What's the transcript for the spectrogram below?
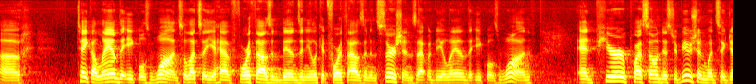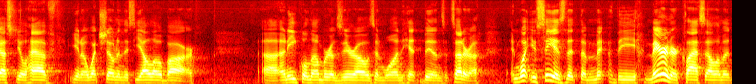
uh, take a lambda equals 1, so let's say you have 4,000 bins and you look at 4,000 insertions, that would be a lambda equals 1. And pure Poisson distribution would suggest you'll have, you know, what's shown in this yellow bar, uh, an equal number of zeros and one hit bins, et cetera. And what you see is that the, the Mariner class element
